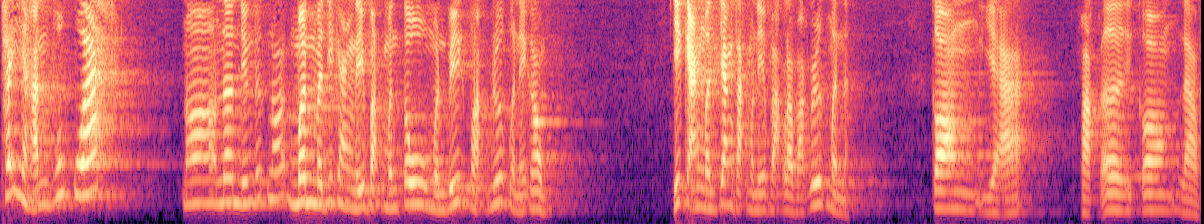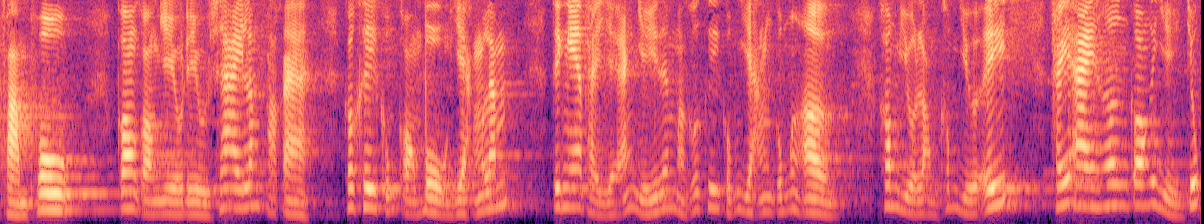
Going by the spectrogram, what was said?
Thấy hạnh phúc quá. Nó, nên những đức nói, mình mà chỉ cần niệm phật mình tu, mình biết phật rước mình hay không. Chỉ cần mình chân thật mình niệm phật là phật rước mình à. con dạ phật ơi, con là phàm phu con còn nhiều điều sai lắm, phật à. Có khi cũng còn buồn giận lắm. Tôi nghe thầy giảng vậy đó mà có khi cũng giận, cũng hờn. Không vừa lòng, không vừa ý. Thấy ai hơn con cái gì chút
